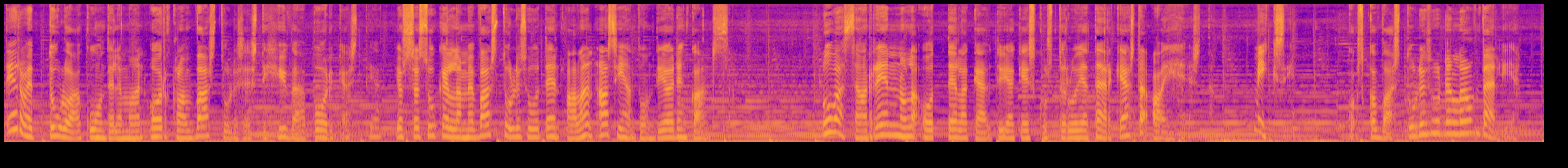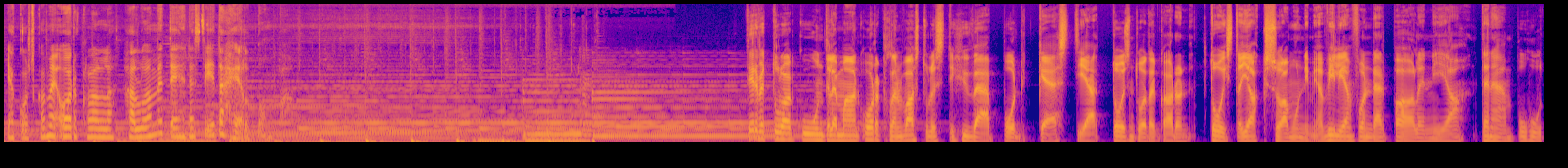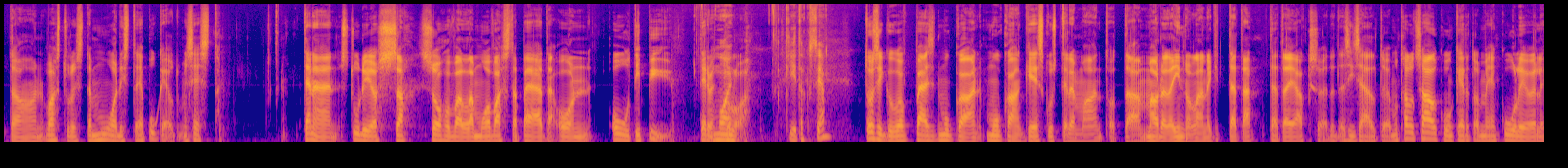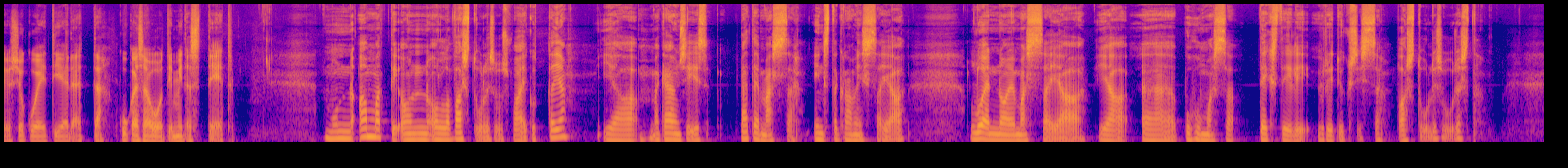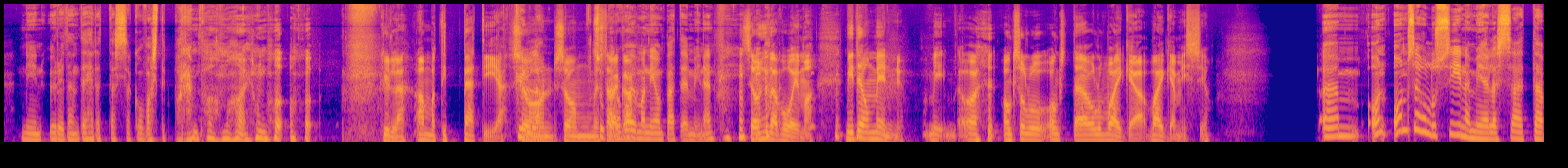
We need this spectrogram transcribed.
Tervetuloa kuuntelemaan Orklan vastuullisesti hyvää podcastia, jossa sukellamme vastuullisuuteen alan asiantuntijoiden kanssa. Luvassa on rennolla otteella käytyjä keskusteluja tärkeästä aiheesta. Miksi? Koska vastuullisuudella on väliä ja koska me Orklalla haluamme tehdä siitä helpompaa. Tervetuloa kuuntelemaan Orklan vastuullisesti hyvää podcastia, toisen tuotantokauden toista jaksoa. Mun nimi on William von der Baalen ja tänään puhutaan vastuullisesta muodista ja pukeutumisesta. Tänään studiossa sohvalla mua vastapäätä on Outi Pyy. Tervetuloa. Moi. Kiitoksia. Tosi kun pääsit mukaan, mukaan keskustelemaan. Tota, mä odotan innolla ainakin tätä, tätä jaksoa ja tätä sisältöä, mutta haluatko alkuun kertoa meidän kuulijoille, jos joku ei tiedä, että kuka sä oot ja mitä sä teet? Mun ammatti on olla vastuullisuusvaikuttaja ja mä käyn siis pätemässä Instagramissa ja luennoimassa ja, ja äh, puhumassa tekstiiliyrityksissä vastuullisuudesta. Niin yritän tehdä tässä kovasti parempaa maailmaa. Kyllä, ammattipätiä. Se Kyllä. on, se on mun mielestä aika, Supervoimani on päteminen. se on hyvä voima. Miten on mennyt? Onko tämä ollut vaikea, vaikea missio? Öm, on, on se ollut siinä mielessä, että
